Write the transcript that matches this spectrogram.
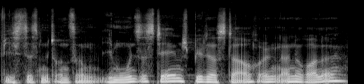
wie ist das mit unserem Immunsystem? Spielt das da auch irgendeine Rolle?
